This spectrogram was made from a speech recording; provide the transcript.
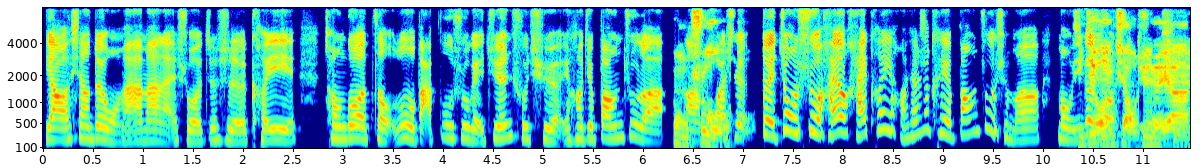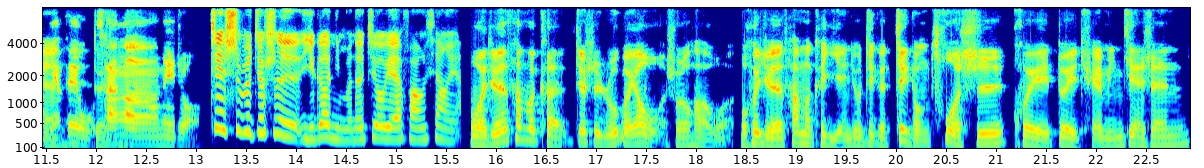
要相对我妈妈来说，就是可以通过走路把步数给捐出去，然后就帮助了不管树是对种树，还有还可以好像是可以帮助什么某一个人。济旺小学呀，钱免费午餐啊那种。这是不是就是一个你们的就业方向呀？我觉得他们可就是，如果要我说的话，我我会觉得他们可以研究这个这种措施会对全民健身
